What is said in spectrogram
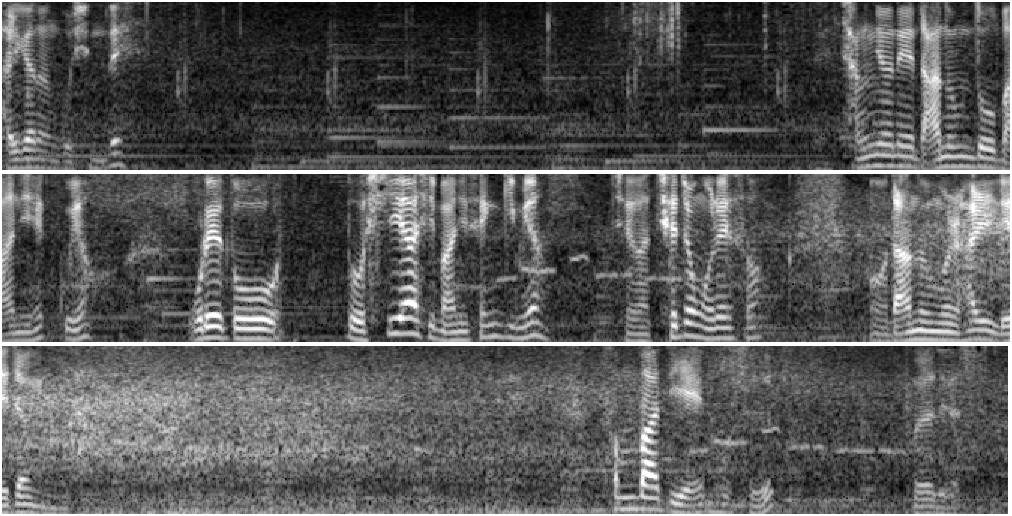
발견한 곳인데 네, 작년에 나눔도 많이 했고요. 올해도 또 씨앗이 많이 생기면 제가 최종을 해서 어, 나눔을 할 예정입니다. 네, 선바디의 모습 보여드렸습니다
